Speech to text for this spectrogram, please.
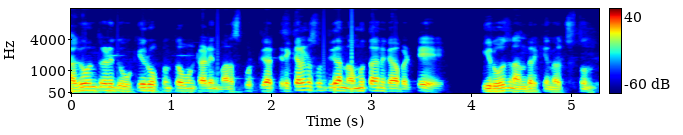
భగవంతుడు అనేది ఒకే రూపంతో ఉంటాడని మనస్ఫూర్తిగా త్రికరణ శుద్ధిగా నమ్ముతాను కాబట్టి ఈ రోజున అందరికీ నచ్చుతుంది.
